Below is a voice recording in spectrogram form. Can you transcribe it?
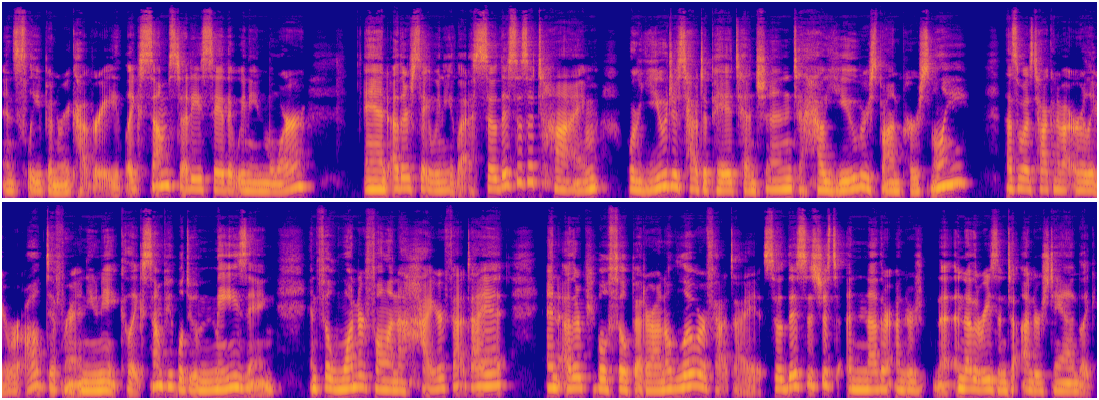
and sleep and recovery. Like some studies say that we need more, and others say we need less. So this is a time where you just have to pay attention to how you respond personally. That's what I was talking about earlier. We're all different and unique. Like some people do amazing and feel wonderful on a higher fat diet, and other people feel better on a lower fat diet. So this is just another under another reason to understand like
